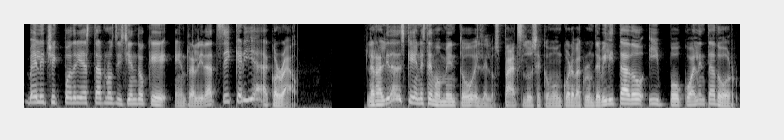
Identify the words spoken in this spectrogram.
Belichick podría estarnos diciendo que en realidad sí quería a Corral. La realidad es que en este momento el de los Pats luce como un quarterback room debilitado y poco alentador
